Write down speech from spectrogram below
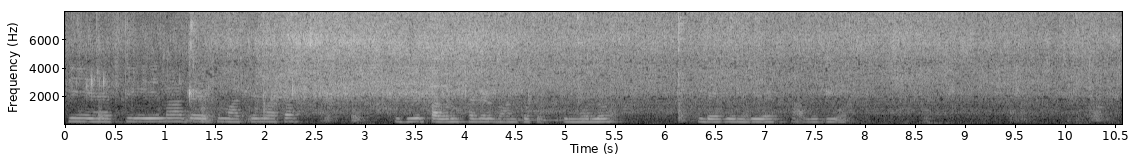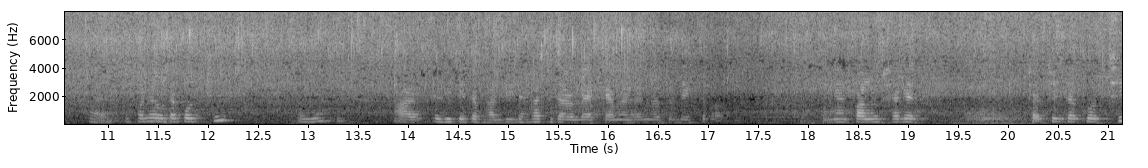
চিংড়ি মাছ একটু মাছের মাথা দিয়ে পালং শাকের ঘন্ট করছি, মূলো, বেগুন দিয়ে, আলু দিয়ে। আর ওখানে ওটা করছি আর এদিকে এটা ভাত দিয়ে দেখাচ্ছি, তার ব্যাক ক্যামেরায় নয়তো দেখতে পাবো। এখানে পালং শাকের চচ্চড়িটা করছি।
